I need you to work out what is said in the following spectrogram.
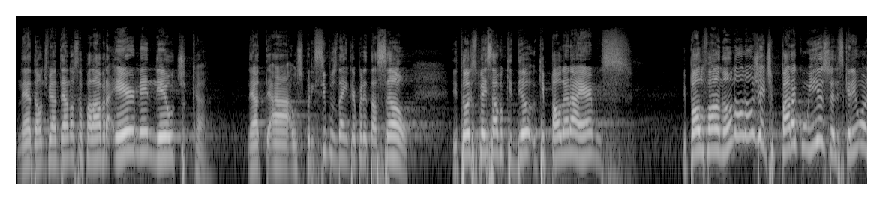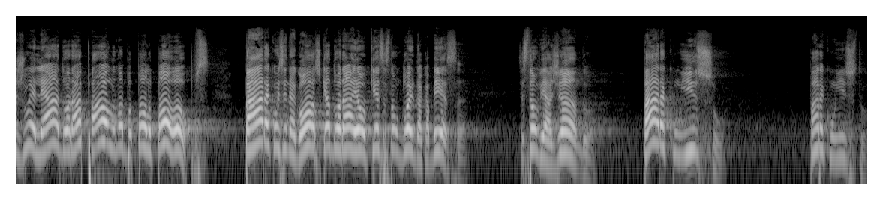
Né, da onde vem até a nossa palavra hermenêutica, né, a, a, os princípios da interpretação. Então eles pensavam que, Deus, que Paulo era Hermes. E Paulo fala: não, não, não, gente, para com isso. Eles queriam ajoelhar, adorar Paulo. Não, Paulo, Paulo, ops, para com esse negócio, quer adorar eu o quê? Vocês estão doidos da cabeça? Vocês estão viajando? Para com isso. Para com isto.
